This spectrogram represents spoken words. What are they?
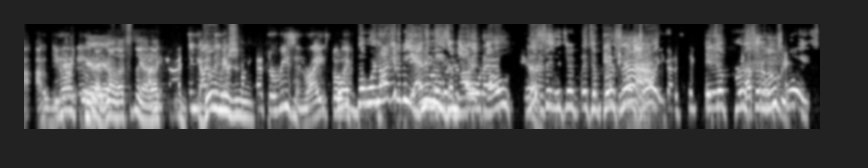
I, I'm, you know what I mean? Yeah, Yeah, no, that's the thing. I I like think, I think, the I only think reason. everybody has a reason, right? So, But, like, but we're not going to be enemies about it, you're though. Listen, it's a it's a personal Yeah. choice. you gotta stick It's a personal Absolutely. choice.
